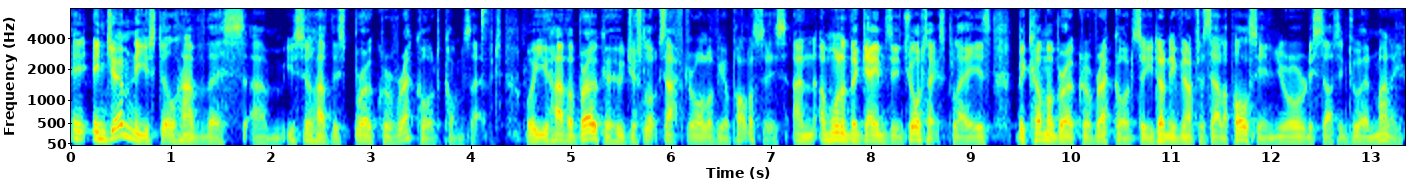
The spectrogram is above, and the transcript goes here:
in, in Germany, you still have this. Um, you still have this broker of record concept, where you have a broker who just looks after all of your policies. And and one of the games the insurtechs play is become a broker of record, so you don't even have to sell a policy, and you're already starting to earn money.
